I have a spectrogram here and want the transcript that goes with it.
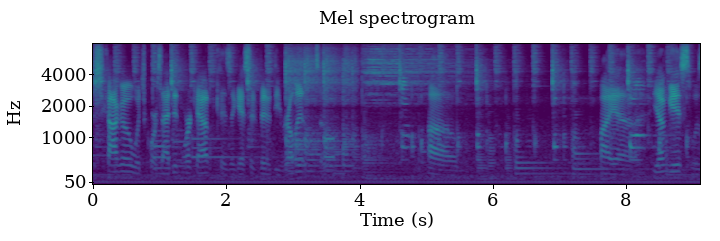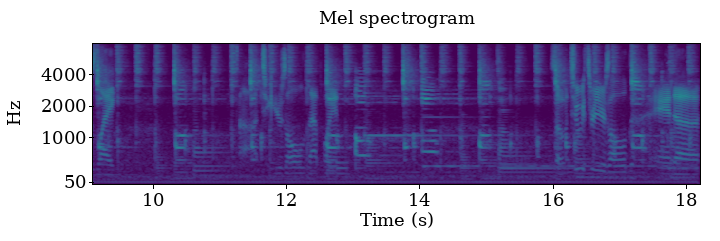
to Chicago, which of course that didn't work out because I guess there'd been a derailment. So, um, my uh, youngest was like uh, two years old at that point. So two or three years old, and uh,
